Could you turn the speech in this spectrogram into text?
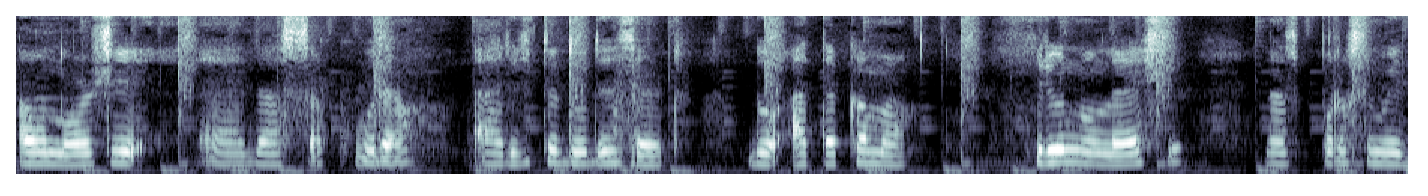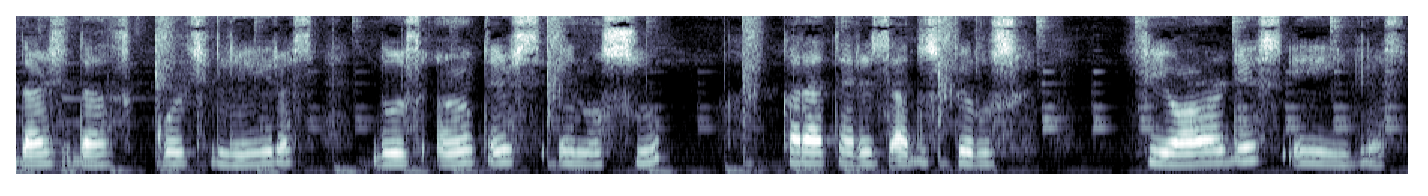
Ao norte é da Sakura arita do deserto do Atacama, frio no leste, nas proximidades das cordilheiras dos Andes e no sul, caracterizados pelos fiordes e ilhas.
